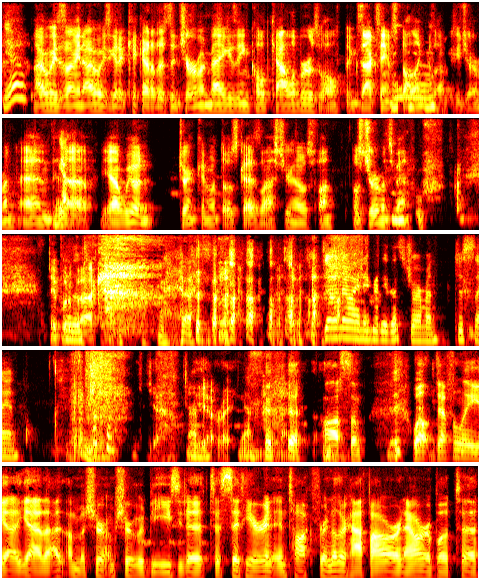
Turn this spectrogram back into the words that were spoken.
Yeah, I always, I mean, I always get a kick out of there's a German magazine called Caliber as well, exact same spelling, because obviously German. And Yeah. uh, yeah, we went drinking with those guys last year. That was fun. Those Germans, man, oof, they put it back. don't know anybody that's German. Just saying. yeah, Um, yeah, right. Yeah. awesome. Well, definitely. Uh, yeah, I, I'm sure. I'm sure it would be easy to to sit here and, and talk for another half hour, an hour about uh,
